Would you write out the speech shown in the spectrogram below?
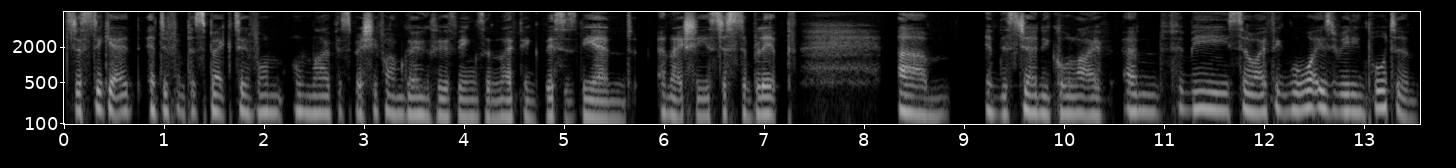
just to get a, a, different perspective on on life especially if i'm going through things and i think this is the end and actually it's just a blip um in this journey called life. And for me so i think well what is really important?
